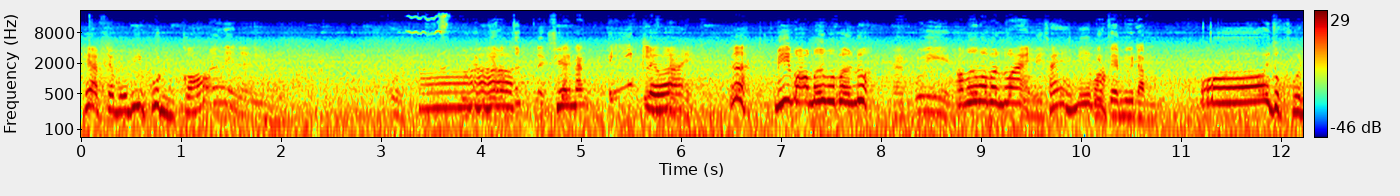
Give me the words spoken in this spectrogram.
แทบจะบ่มีพุ่นเกาะเอ้ยนี่นี่อ่าเดียวตึ๊ดเลยเสียงดังตี๊ดเลยเว้ยเออมีบ่เอามือมาเบิ่งดูแต่ปุ้ยเอามือมาเบิ่งด้วยใช่มีบ่มีแต่มือด โอ้ยทุกคน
